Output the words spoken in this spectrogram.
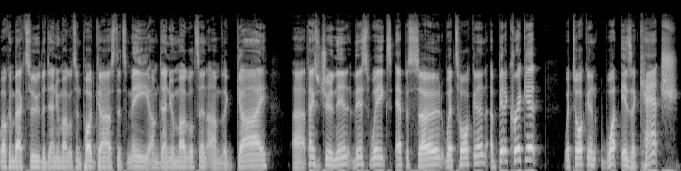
Welcome back to the Daniel Muggleton podcast. It's me. I'm Daniel Muggleton. I'm the guy. Uh, thanks for tuning in. This week's episode, we're talking a bit of cricket. We're talking what is a catch,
